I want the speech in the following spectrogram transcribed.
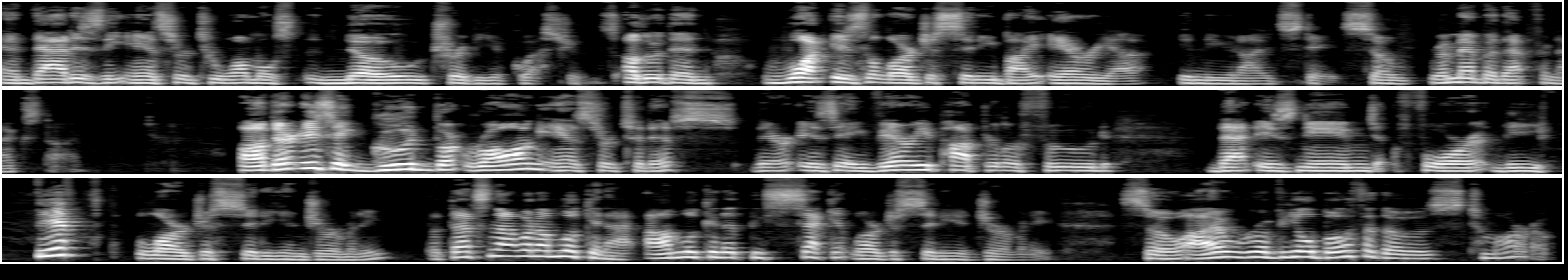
And that is the answer to almost no trivia questions, other than what is the largest city by area in the United States. So remember that for next time. Uh, there is a good but wrong answer to this. There is a very popular food that is named for the fifth largest city in Germany, but that's not what I'm looking at. I'm looking at the second largest city in Germany. So I will reveal both of those tomorrow.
